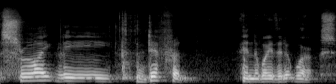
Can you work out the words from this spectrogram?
slightly different in the way that it works.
